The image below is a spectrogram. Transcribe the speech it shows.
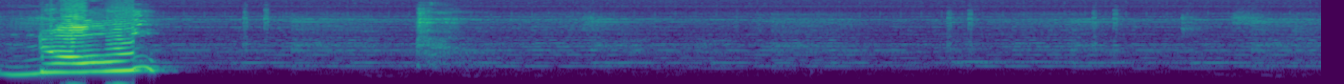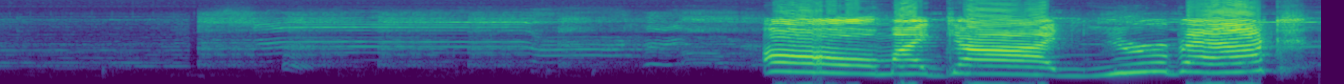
No! Oh my god, you're back?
